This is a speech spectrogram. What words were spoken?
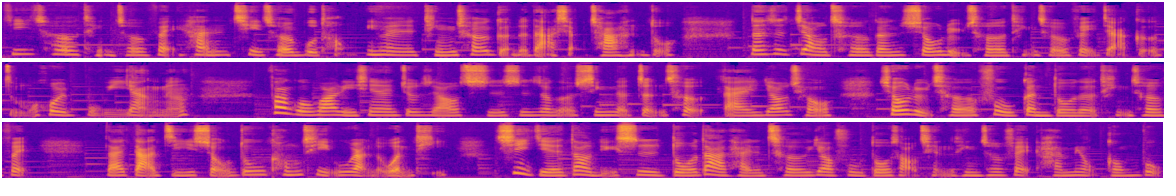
机车停车费和汽车不同，因为停车格的大小差很多。但是轿车跟休旅车停车费价格怎么会不一样呢？法国巴黎现在就是要实施这个新的政策，来要求休旅车付更多的停车费，来打击首都空气污染的问题。细节到底是多大台的车要付多少钱的停车费还没有公布，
